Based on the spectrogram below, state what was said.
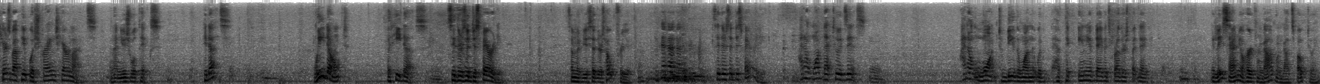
cares about people with strange hairlines and unusual ticks. He does. We don't, but He does. See, there's a disparity. Some of you said there's hope for you. See, there's a disparity. I don't want that to exist. I don't want to be the one that would have picked any of David's brothers but David. At least Samuel heard from God when God spoke to him.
